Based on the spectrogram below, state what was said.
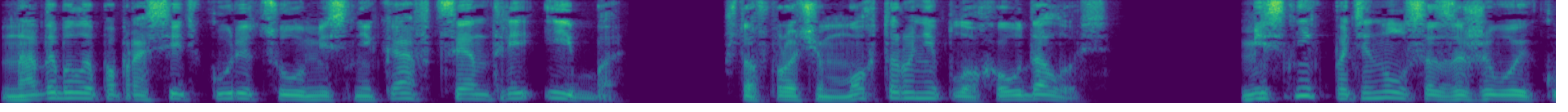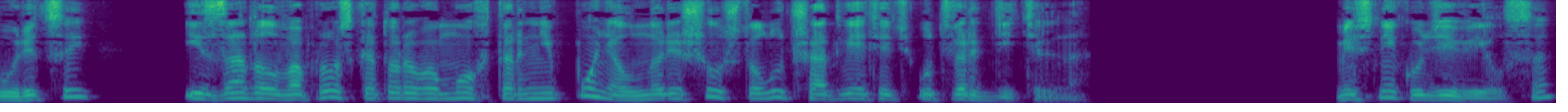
надо было попросить курицу у мясника в центре Ибба, что, впрочем, Мохтору неплохо удалось. Мясник потянулся за живой курицей и задал вопрос, которого Мохтар не понял, но решил, что лучше ответить утвердительно. Мясник удивился,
